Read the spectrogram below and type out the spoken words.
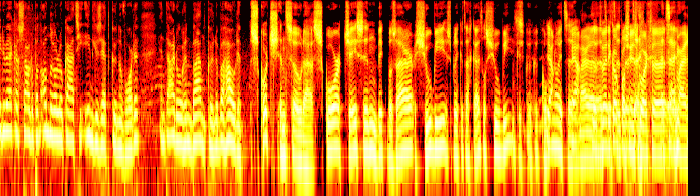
Medewerkers zouden op een andere locatie ingezet kunnen worden en daardoor hun baan kunnen behouden. Scotch en Soda, Score, Jason, Big Bazaar, Shubi. Spreek ik het eigenlijk uit als Shubi? Ik, ik, ik, ik kom Ja, er nooit. eh, ja, maar, eh, dat het- weet ik het- ook pas sinds kort. eh, het zijn maar eh,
